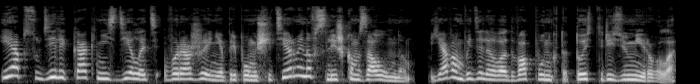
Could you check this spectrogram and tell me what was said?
И обсудили, как не сделать выражение при помощи терминов слишком заумным. Я вам выделила два пункта, то есть резюмировала.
